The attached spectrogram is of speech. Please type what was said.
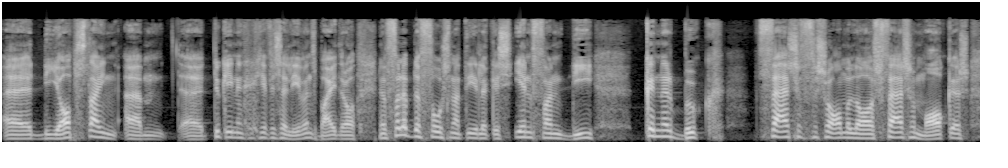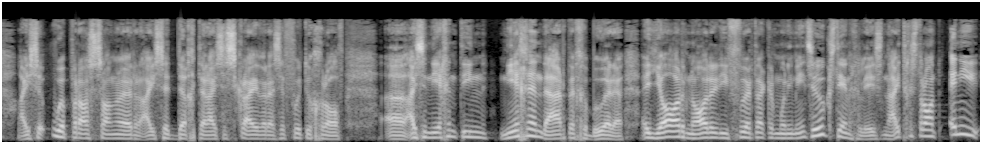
uh die Jaap Steyn um uh toekenning gegee vir sy lewensbydrae. Nou Philip de Vos natuurlik is een van die kinderboek verse versamelaars, verse makers. Hy's 'n opera sanger, hy's 'n digter, hy's 'n skrywer, hy's 'n fotograaf. Uh hy's in 1939 gebore, 'n jaar nadat die Voortrekker Monument se hoeksteen gelees en hy het gisterand in die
